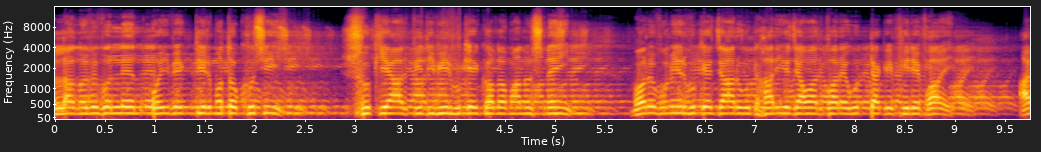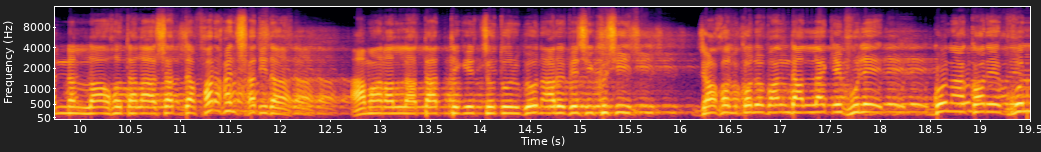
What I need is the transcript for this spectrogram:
আল্লাহ নবী বললেন, ওই ব্যক্তির মতো খুশি, সুখী আর পৃথিবীর বুকে কোনো মানুষ নেই। মরুভূমির বুকে যার উঠ হারিয়ে যাওয়ার পরে উঠটাকে ফিরে পায়। আমার আল্লাহ তার থেকে চতুর্গুণ আরও বেশি খুশি। যখন কোনো বান্দা আল্লাহকে ভুলে গোনা করে, ভুল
